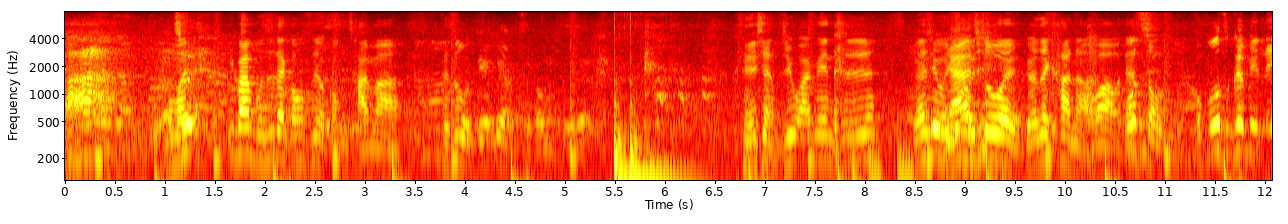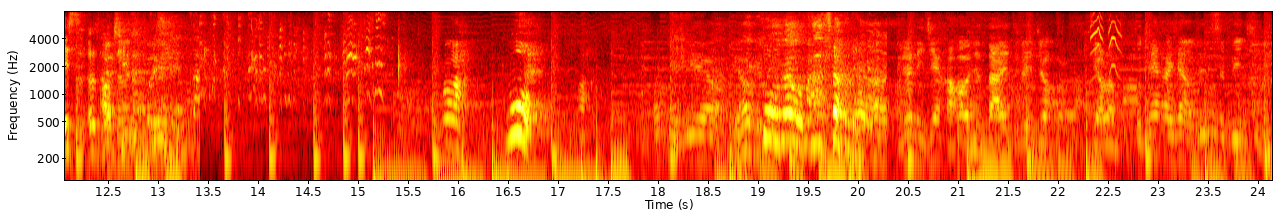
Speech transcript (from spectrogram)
啊我们一般不是在公司有公餐吗？可是我今天不想吃公司的，也想去外面吃。没关系，我今做哎，不要再看了好不好？我等下揍你我哦。脖子快被勒死了，好，放心。对不起哇哇！你要坐在我身上啊！我觉得你今天好好就待在这边就好了，不要乱跑我。今天还想去吃冰淇淋。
